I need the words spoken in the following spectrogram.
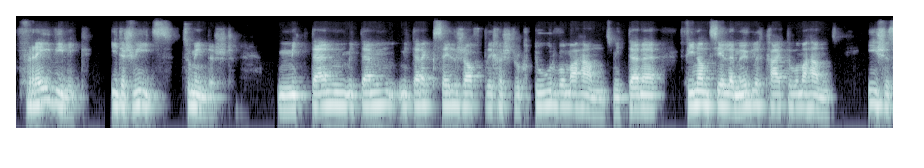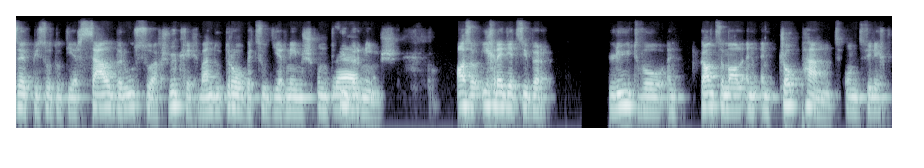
freiwillig, in der Schweiz zumindest, mit, den, mit, dem, mit der gesellschaftlichen Struktur, die wir haben, mit den finanziellen Möglichkeiten, die wir haben, ist es etwas, wo du dir selber aussuchst, wirklich, wenn du Drogen zu dir nimmst und ja. übernimmst. Also ich rede jetzt über Leute, die ganz normal einen, einen Job haben und vielleicht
